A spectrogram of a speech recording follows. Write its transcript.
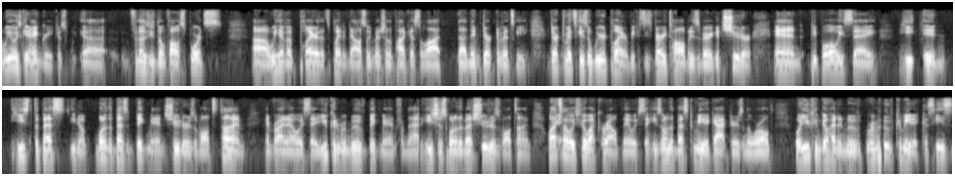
we always get angry because uh, for those of you who don't follow sports. Uh, we have a player that's played in Dallas. We mentioned on the podcast a lot, uh, named Dirk Nowitzki. Dirk Nowitzki is a weird player because he's very tall, but he's a very good shooter. And people always say he in he's the best, you know, one of the best big man shooters of all time. And Brian, I always say you can remove big man from that. He's just one of the best shooters of all time. Well, that's right. how I always feel about Carell. They always say he's one of the best comedic actors in the world. Well, you can go ahead and move remove comedic because he's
